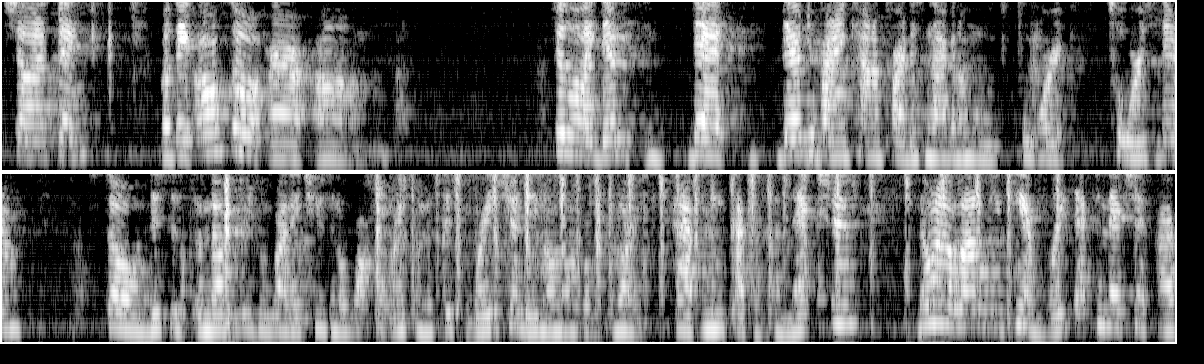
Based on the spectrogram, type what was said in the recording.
shall I say. But they also are um, feeling like that their divine counterpart is not going to move forward towards them so this is another reason why they're choosing to walk away from the situation. They no longer want to have any type of connection. Knowing a lot of you can't break that connection, I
